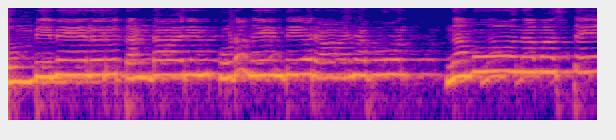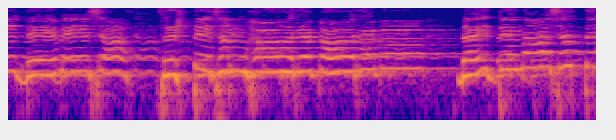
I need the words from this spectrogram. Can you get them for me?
തുമ്പിമേലൊരു തണ്ടാരിൻ കുടമേന്തിയൊരാന പോൽ. നമോ നമസ്തേ ദേവേശ സൃഷ്ടി സംഹാരകാരക ദൈത്യനാശത്തിനായി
